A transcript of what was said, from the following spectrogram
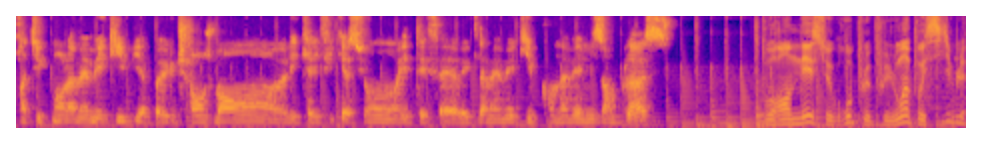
pratiquement la même équipe, il n'y a pas eu de changement. Euh, les qualifications ont été faites avec la même équipe qu'on avait mise en place. Pour emmener ce groupe le plus loin possible,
